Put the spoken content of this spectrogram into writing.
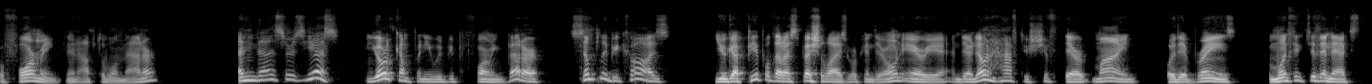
performing in an optimal manner? And the answer is yes. Your company would be performing better simply because you got people that are specialized work in their own area and they don't have to shift their mind or their brains from one thing to the next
